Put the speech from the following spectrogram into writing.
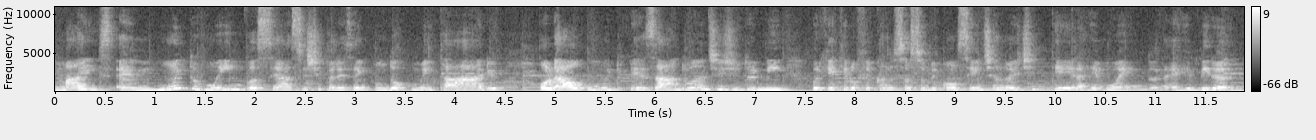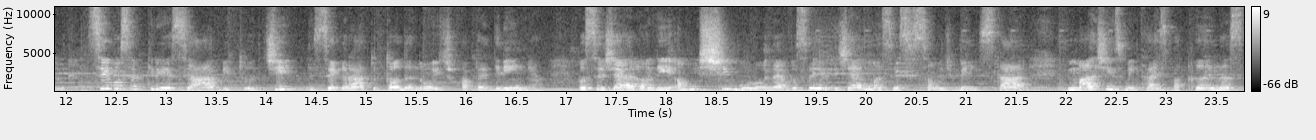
Mas é muito ruim você assistir, por exemplo, um documentário olhar algo muito pesado antes de dormir, porque aquilo fica no seu subconsciente a noite inteira remoendo, né, revirando. Se você cria esse hábito de ser grato toda noite com a pedrinha, você gera ali um estímulo, né? Você gera uma sensação de bem-estar, imagens mentais bacanas,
